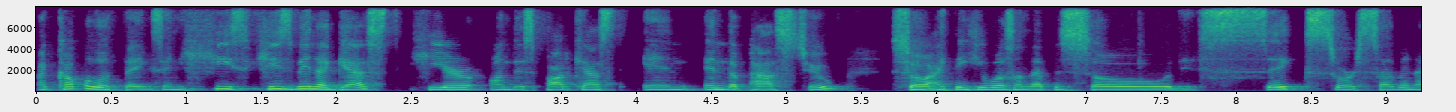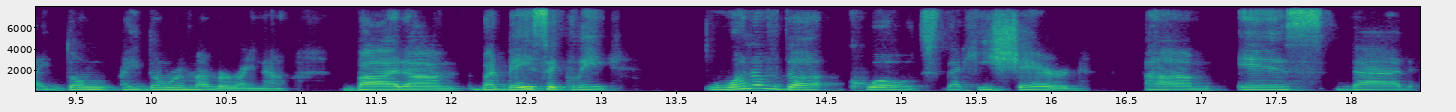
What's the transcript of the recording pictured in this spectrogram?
a couple of things, and he's he's been a guest here on this podcast in in the past too. So I think he was on episode six or seven. I don't I don't remember right now, but um, but basically, one of the quotes that he shared um, is that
